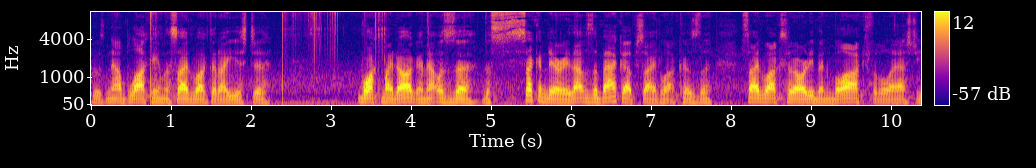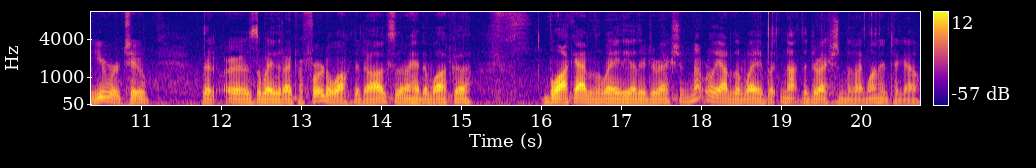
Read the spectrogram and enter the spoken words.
who's now blocking the sidewalk that I used to walk my dog, and that was the, the secondary, that was the backup sidewalk because the sidewalks had already been blocked for the last year or two. That is the way that I prefer to walk the dog, so then I had to walk a block out of the way the other direction. Not really out of the way, but not the direction that I wanted to go.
